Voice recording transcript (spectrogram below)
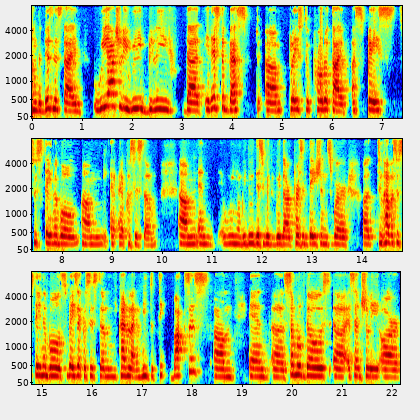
on the business side, we actually really believe that it is the best um, place to prototype a space sustainable um, e- ecosystem. Um, and you know we do this with with our presentations where uh, to have a sustainable space ecosystem you kind of like need to tick boxes um, and uh, some of those uh, essentially are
